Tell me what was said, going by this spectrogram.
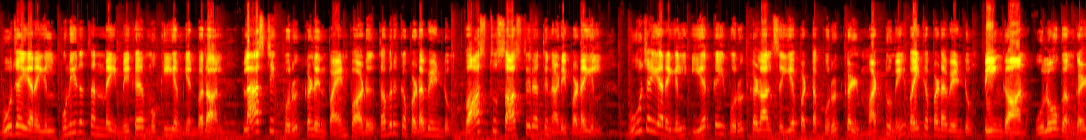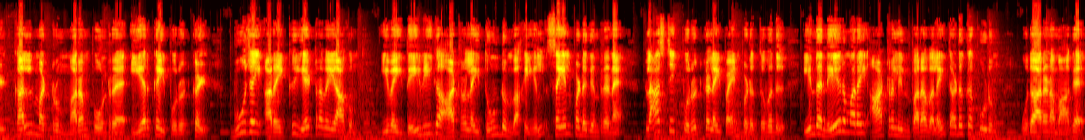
பூஜை அறையில் புனிதத்தன்மை மிக முக்கியம் என்பதால் பிளாஸ்டிக் பொருட்களின் பயன்பாடு தவிர்க்கப்பட வேண்டும். வாஸ்து சாஸ்திரத்தின் அடிப்படையில் பூஜை அறையில் இயற்கை பொருட்களால் செய்யப்பட்ட பொருட்கள் மட்டுமே வைக்கப்பட வேண்டும். பீங்கான் உலோகங்கள் கல் மற்றும் மரம் போன்ற இயற்கை பொருட்கள் பூஜை அறைக்கு ஏற்றவையாகும். இவை தெய்வீக ஆற்றலை தூண்டும் வகையில் செயல்படுகின்றன. பிளாஸ்டிக் பொருட்களை பயன்படுத்துவது இந்த நேர்மறை ஆற்றலின் பரவலை தடுக்கக்கூடும். உதாரணமாக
